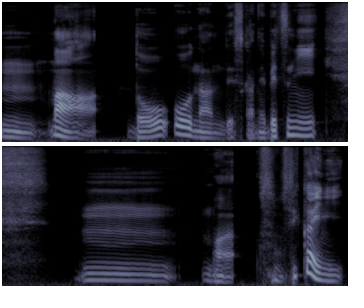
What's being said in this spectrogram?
うん。まあ、どうなんですかね。別に、うーん、まあ、その世界に、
